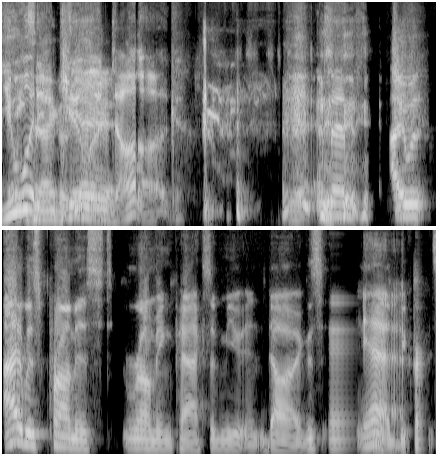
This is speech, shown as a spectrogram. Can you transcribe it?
you wouldn't kill yeah, a dog yeah. And then I was I was promised roaming packs of mutant dogs. And Yeah. that'd be credit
